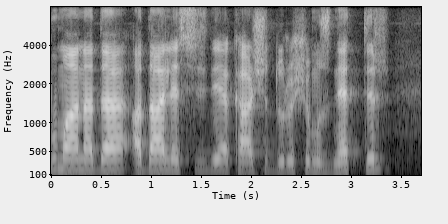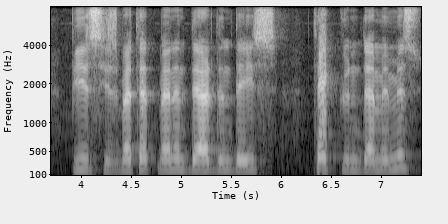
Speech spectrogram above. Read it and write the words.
Bu manada adaletsizliğe karşı duruşumuz nettir. Biz hizmet etmenin derdindeyiz. Tek gündemimiz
